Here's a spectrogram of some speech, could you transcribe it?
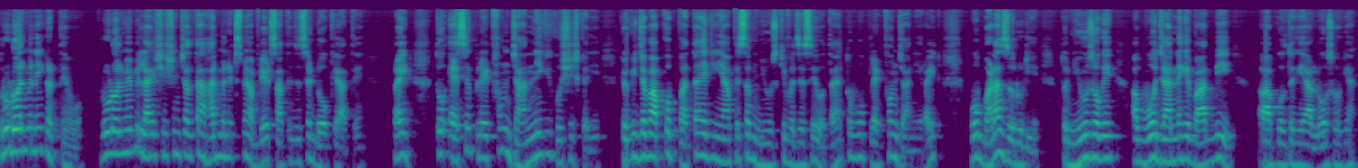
क्रूड ऑयल में नहीं करते हैं वो। क्रूड ऑयल में भी लाइव सेशन चलता है, हर मिनट्स में अपडेट्स आते हैं, जैसे डोके आते हैं। राइट? तो ऐसे प्लेटफॉर्म जानने की कोशिश करिए क्योंकि जब आपको पता है कि यहाँ पे सब न्यूज़ की वजह से होता है तो वो प्लेटफॉर्म जानिए राइट? वो बड़ा ज़रूरी है। तो न्यूज़ हो गई अब वो जानने के बाद भी आप बोलते कि यार लॉस हो गया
